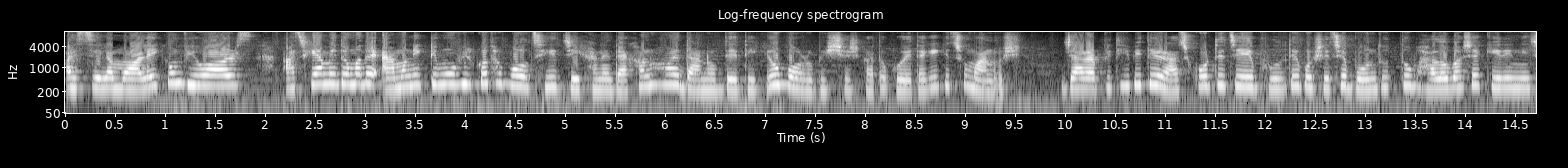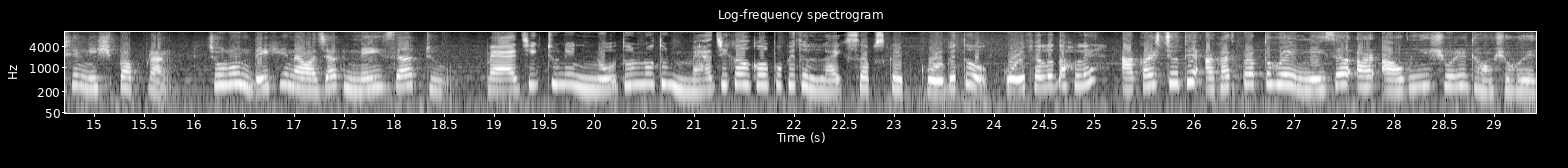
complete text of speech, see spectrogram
আসসালামু আলাইকুম ভিউয়ার্স। আজকে আমি তোমাদের এমন একটি মুভির কথা বলছি যেখানে দেখানো হয় দানবদের থেকেও বড় বিশ্বাসঘাতক হয়ে থাকে কিছু মানুষ। যারা পৃথিবীতে রাজ করতে চেয়ে ভুলতে বসেছে বন্ধুত্ব ভালোবাসা কেড়ে নিয়েছে নিষ্পাপ প্রাণ। চলুন দেখে নেওয়া যাক নেইজা টু। ম্যাজিক টুনের নতুন নতুন ম্যাজিক্যাল গল্প পেতে লাইক সাবস্ক্রাইব করবে তো? করে ফেলো তাহলে। আকাশ যুদ্ধে আঘাতপ্রাপ্ত হয়ে নেইজা আর আউমিনের শরীর ধ্বংস হয়ে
